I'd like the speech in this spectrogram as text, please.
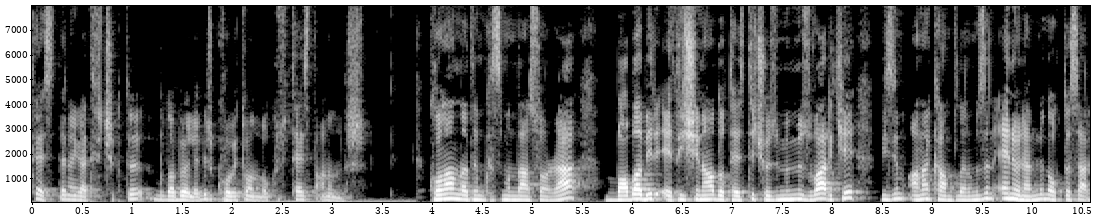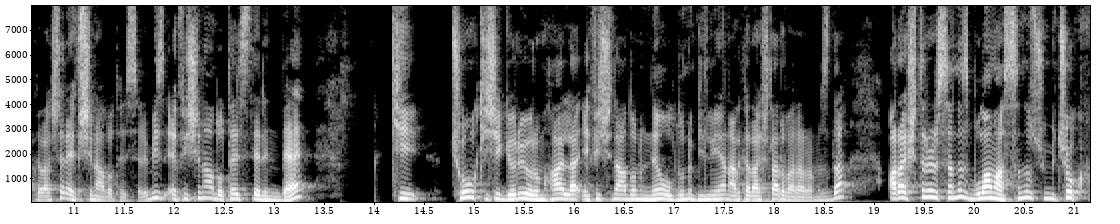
Test de negatif çıktı. Bu da böyle bir Covid-19 test anımdır. Konu anlatım kısmından sonra baba bir aficionado testi çözümümüz var ki bizim ana kamplarımızın en önemli noktası arkadaşlar aficionado testleri. Biz aficionado testlerinde ki çoğu kişi görüyorum hala aficionado'nun ne olduğunu bilmeyen arkadaşlar var aramızda. Araştırırsanız bulamazsınız çünkü çok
